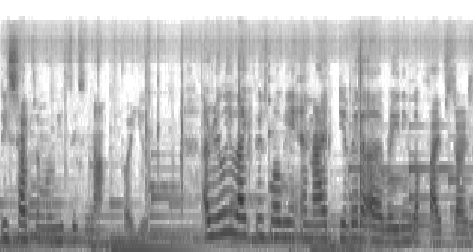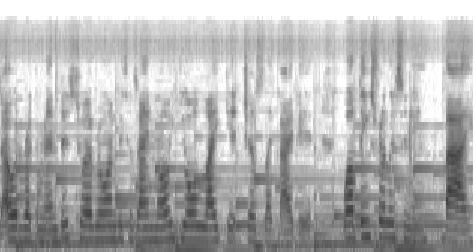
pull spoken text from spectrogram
these types of movies, this is not for you. I really like this movie and I'd give it a rating of 5 stars. I would recommend this to everyone because I know you'll like it just like I did. Well, thanks for listening. Bye.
